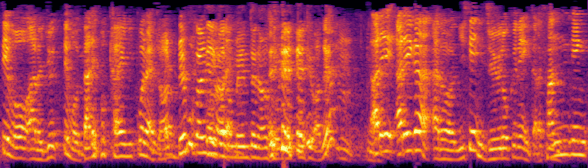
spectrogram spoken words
てもあの言っても誰も買いに来ない誰も買いに来ないあのメンテナンスをやる時はね。あれあれがあの2016年から3年、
